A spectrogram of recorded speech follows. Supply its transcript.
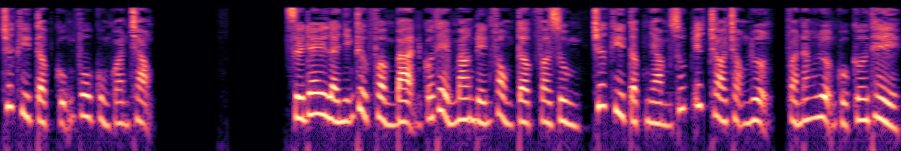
trước khi tập cũng vô cùng quan trọng. Dưới đây là những thực phẩm bạn có thể mang đến phòng tập và dùng trước khi tập nhằm giúp ích cho trọng lượng và năng lượng của cơ thể,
